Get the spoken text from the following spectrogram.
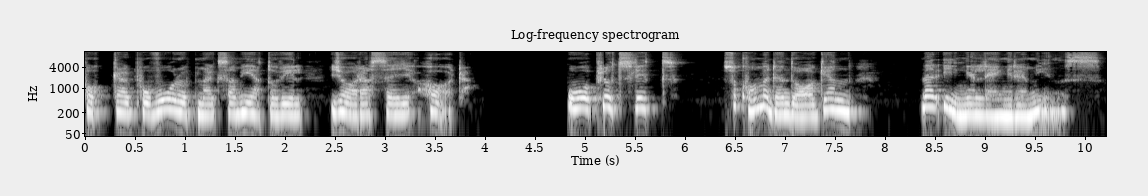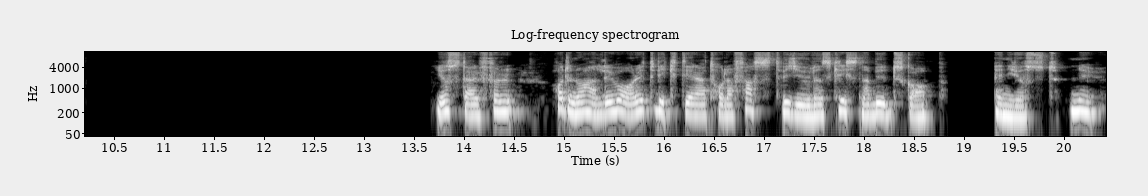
pockar på vår uppmärksamhet och vill göra sig hörda. Och plötsligt så kommer den dagen när ingen längre minns. Just därför har det nog aldrig varit viktigare att hålla fast vid julens kristna budskap än just nu.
